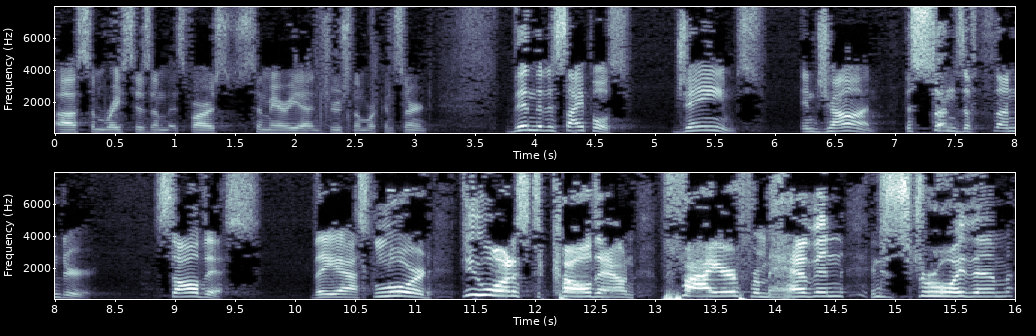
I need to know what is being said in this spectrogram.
uh, some racism as far as Samaria and Jerusalem were concerned. Then the disciples, James and John, the sons of thunder, saw this. They asked, Lord, do you want us to call down fire from heaven and destroy them?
